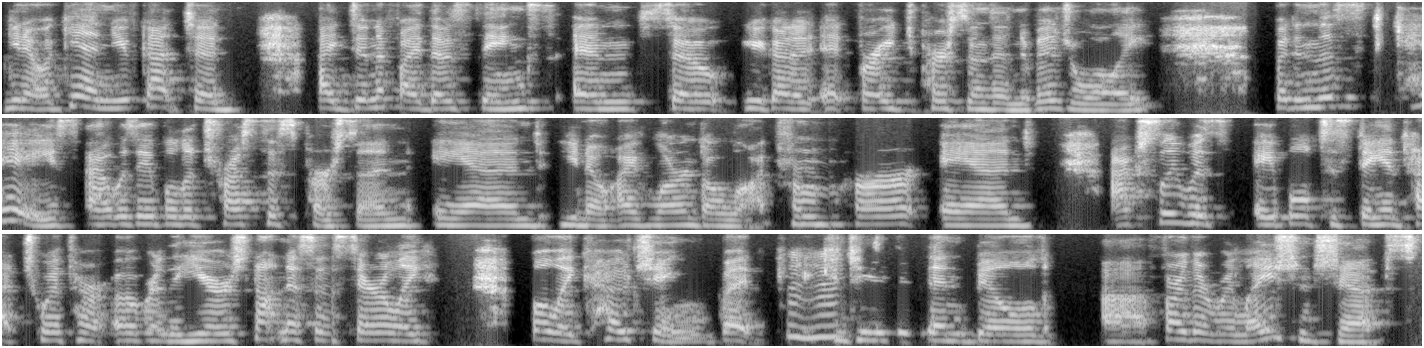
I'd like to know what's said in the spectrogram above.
you know, again, you've got to identify those things. And so you got to, for each person's individually. But in this case, I was able to trust this person. And, you know, I learned a lot from her and actually was able to stay in touch with her over the years, not necessarily fully coaching, but mm-hmm. continue to then build uh, further relationships.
